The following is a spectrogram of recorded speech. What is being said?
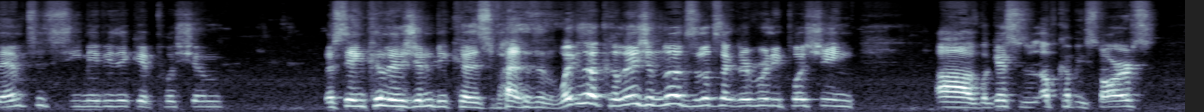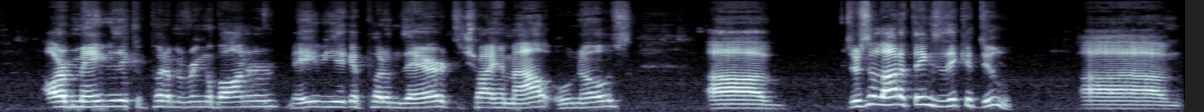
them to see maybe they could push him. Let's say in collision because by the way the collision looks, it looks like they're really pushing. Uh, I guess the upcoming stars or maybe they could put him in Ring of Honor. Maybe they could put him there to try him out. Who knows? Um, there's a lot of things that they could do. Um,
